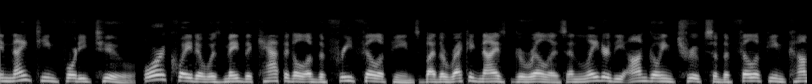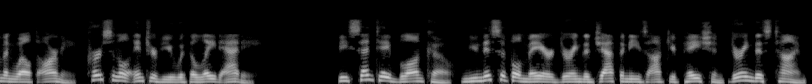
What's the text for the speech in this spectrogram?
In 1942, Oroquieta was made the capital of the Free Philippines by the recognized guerrillas and later the ongoing troops of the Philippine Commonwealth Army. Personal interview with the late Addy. Vicente Blanco, municipal mayor during the Japanese occupation. During this time,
